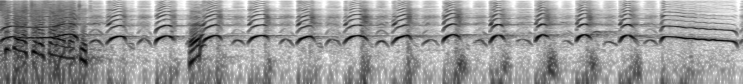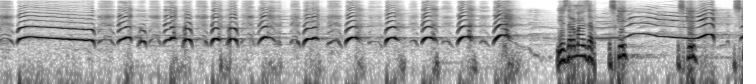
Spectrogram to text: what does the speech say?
ስንት ናችሁ ነው እሷ ላይ ያላችሁት? የዘር ማንዘር። እስኪ እስኪ እስኪ።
